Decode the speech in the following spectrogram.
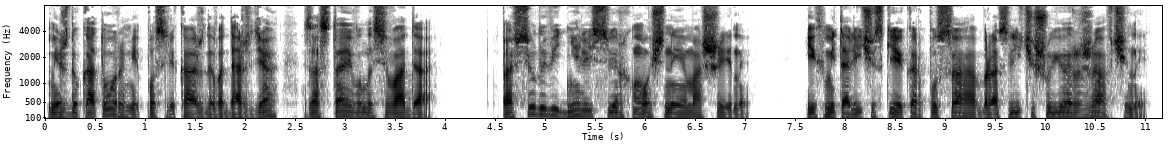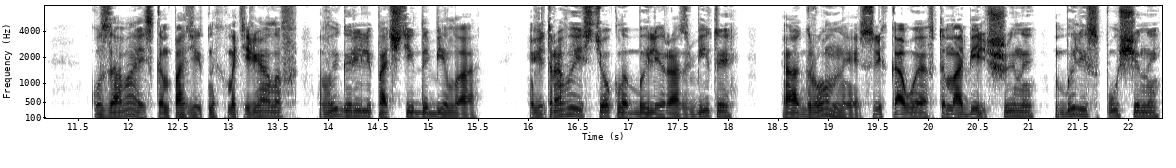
между которыми после каждого дождя застаивалась вода. Повсюду виднелись сверхмощные машины. Их металлические корпуса обросли чешуей ржавчины. Кузова из композитных материалов выгорели почти до бела. Ветровые стекла были разбиты, а огромные с легковой автомобиль шины были спущены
